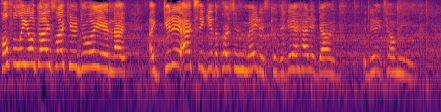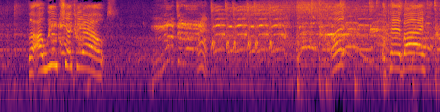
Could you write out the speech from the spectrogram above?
Hopefully you guys like and enjoy and I I didn't actually get the person who made this because it didn't have it down. It didn't tell me. But I will check it out. Not today. What? Okay, bye.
